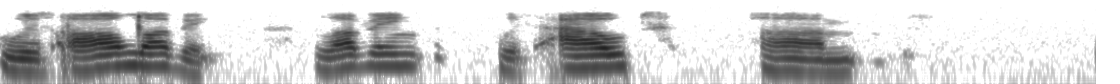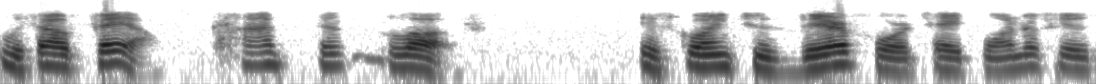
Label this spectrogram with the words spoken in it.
who is all loving, loving without um, without fail, constant love, is going to therefore take one of his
